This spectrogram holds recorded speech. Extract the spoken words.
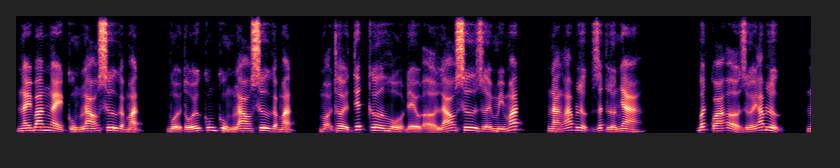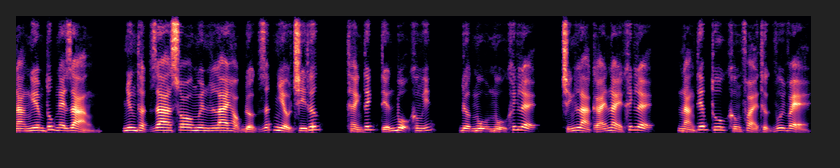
Nay ban ngày cùng lão sư gặp mặt, buổi tối cũng cùng lão sư gặp mặt, mọi thời tiết cơ hồ đều ở lão sư dưới mí mắt, nàng áp lực rất lớn nha. Bất quá ở dưới áp lực, nàng nghiêm túc nghe giảng, nhưng thật ra so nguyên lai học được rất nhiều tri thức, thành tích tiến bộ không ít, được mụ mụ khích lệ, chính là cái này khích lệ, nàng tiếp thu không phải thực vui vẻ.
